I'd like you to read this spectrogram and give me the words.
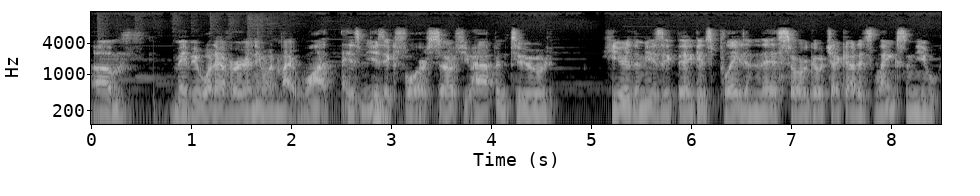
um, maybe whatever anyone might want his music for. So if you happen to hear the music that gets played in this or go check out his links and you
